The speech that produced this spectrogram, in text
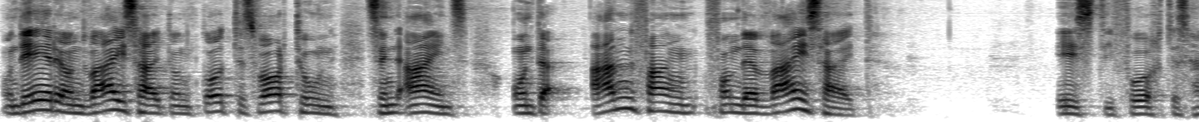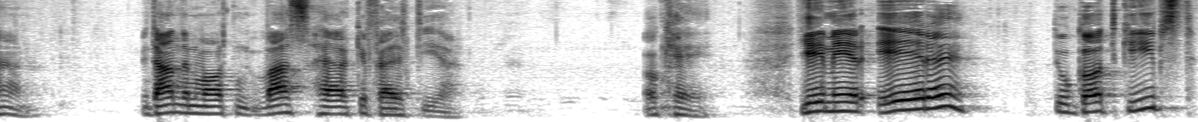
Und Ehre und Weisheit und Gottes Wort tun sind eins. Und der Anfang von der Weisheit ist die Furcht des Herrn. Mit anderen Worten, was Herr gefällt dir? Okay. Je mehr Ehre du Gott gibst,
